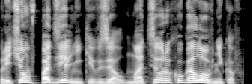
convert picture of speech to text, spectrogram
Причем в подельники взял матерых уголовников.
